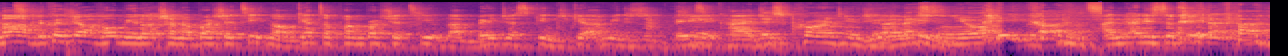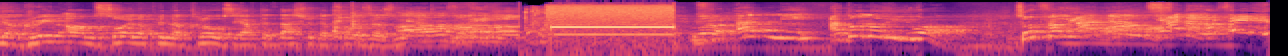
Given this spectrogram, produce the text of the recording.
Nah, because you're at home, you're not trying to brush your teeth. No, get up and brush your teeth, like bathe your skin. Do you get what I mean? It's just basic hygiene. This quarantine's Do you been know messing mean? you up. And, and it's the thing that your green arm soil up in the clothes, so you have to dash with the clothes as well. Oh. Well, add me. I don't know who you are. So oh, oh, if you add me, And then you say who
